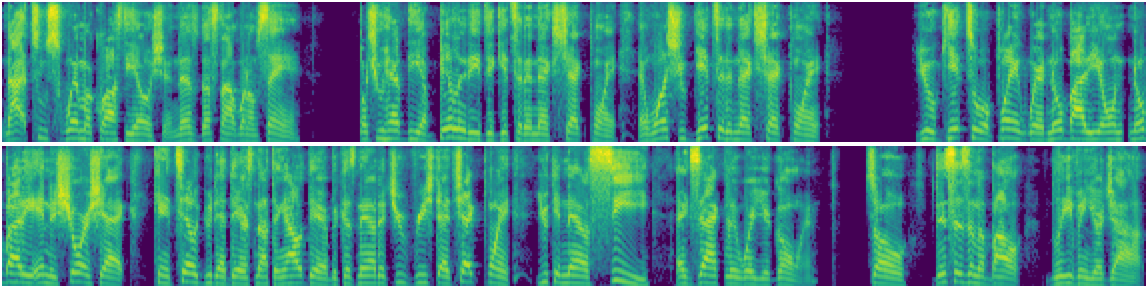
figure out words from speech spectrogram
not to swim across the ocean. That's that's not what I'm saying. But you have the ability to get to the next checkpoint. And once you get to the next checkpoint, you'll get to a point where nobody on nobody in the shore shack can tell you that there's nothing out there because now that you've reached that checkpoint, you can now see exactly where you're going. So this isn't about leaving your job.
